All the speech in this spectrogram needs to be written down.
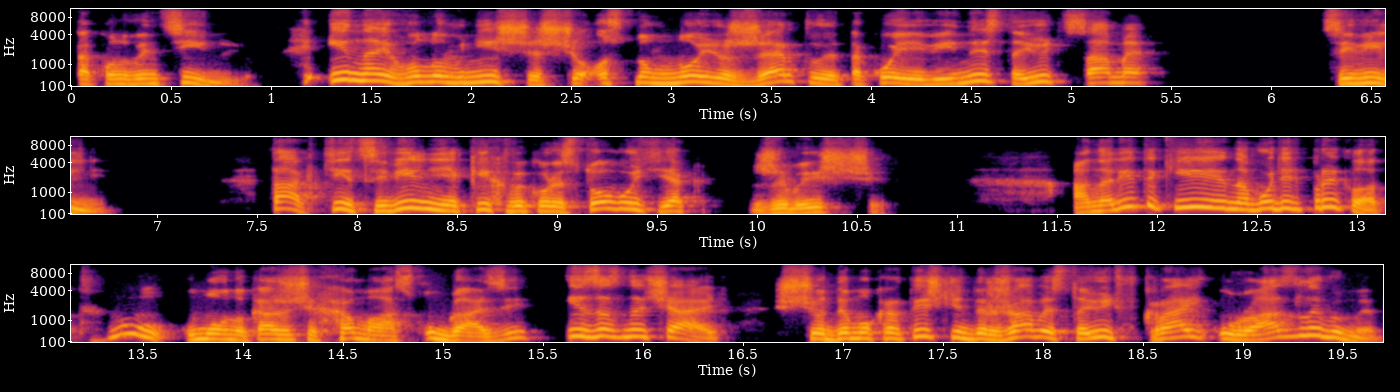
та конвенційною. І найголовніше, що основною жертвою такої війни стають саме цивільні. Так, ті цивільні, яких використовують як живий щит. Аналітики наводять приклад, ну умовно кажучи, Хамас у Газі, і зазначають, що демократичні держави стають вкрай уразливими,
